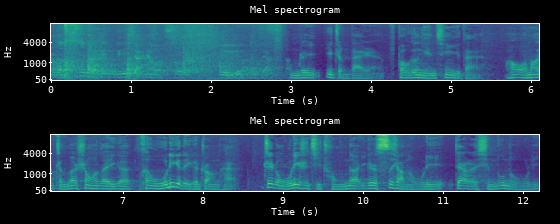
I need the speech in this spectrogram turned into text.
我的思路，我给我给你讲一下我的思路。嗯，讲。我们这一整代人，包括更年轻一代，然后我们整个生活在一个很无力的一个状态。这种无力是几重的，一个是思想的无力，第二个是行动的无力。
